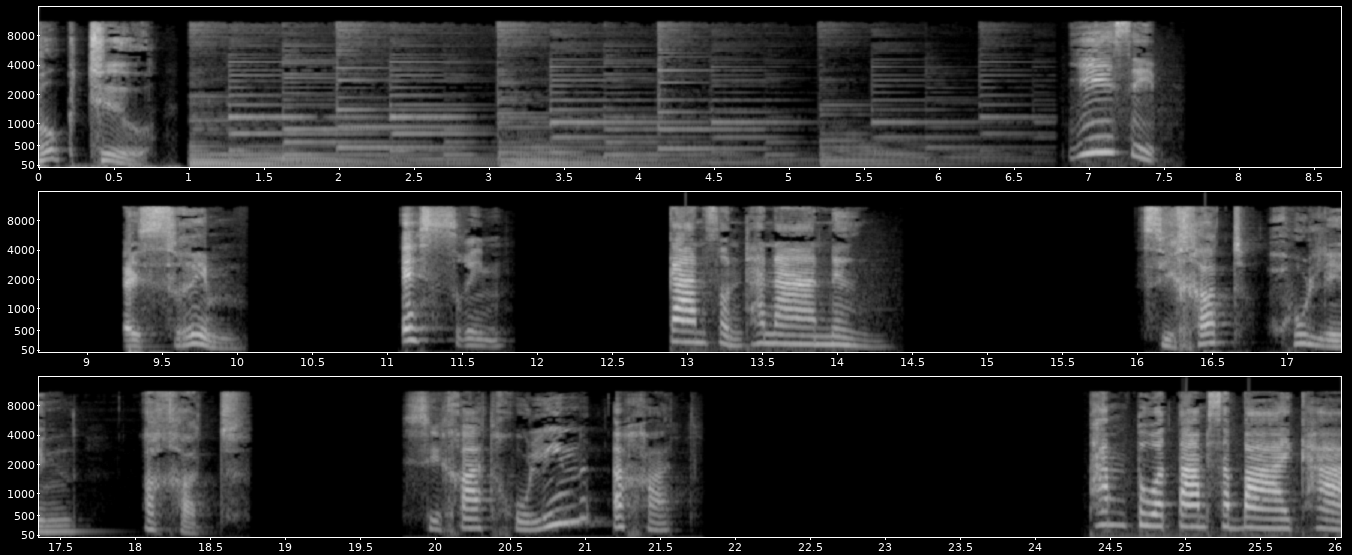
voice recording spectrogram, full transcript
บุ๊กทูยี่สิบเอสริมเอสริมการสนทนาหนึ่ง สิขัตฮูลินอัขัตสิขัตฮูลินอัขัตทำตัวตามสบายค่ะ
